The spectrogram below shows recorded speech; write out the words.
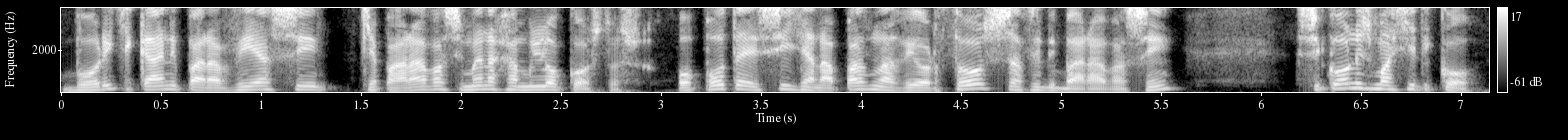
μπορεί και κάνει παραβίαση και παράβαση με ένα χαμηλό κόστος. Οπότε εσύ για να πας να διορθώσεις αυτή την παράβαση σηκώνεις μαχητικό.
